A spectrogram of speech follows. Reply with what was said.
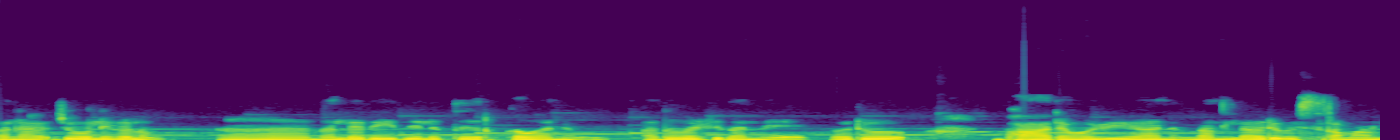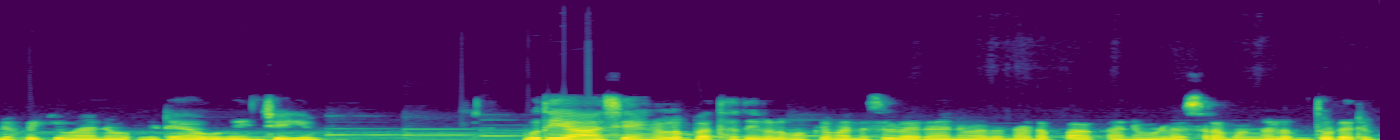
പല ജോലികളും നല്ല രീതിയിൽ തീർക്കുവാനും അതുവഴി തന്നെ ഒരു ഭാരം ഒഴിയാനും നല്ല ഒരു വിശ്രമം ലഭിക്കുവാനും ഇടയാവുകയും ചെയ്യും. പുതിയ ആശയങ്ങളും പദ്ധതികളും ഒക്കെ മനസ്സിൽ വരാനും അത് നടപ്പാക്കാനുമുള്ള ശ്രമങ്ങളും തുടരും.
